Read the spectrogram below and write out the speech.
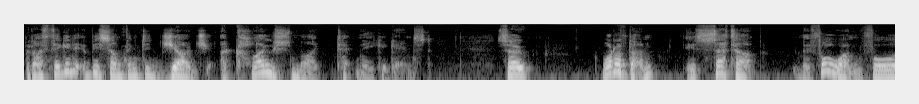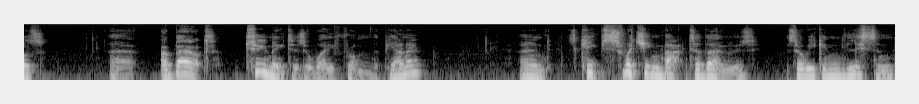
But I figured it would be something to judge a close mic technique against. So, what I've done is set up the 414s uh, about two meters away from the piano and keep switching back to those so we can listen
